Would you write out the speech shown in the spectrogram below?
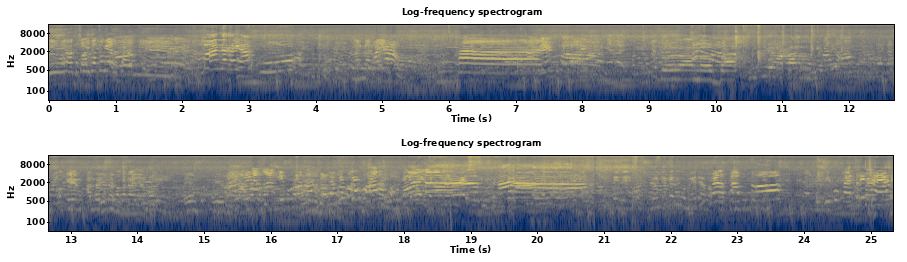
Lihat sombongnya kami. Mana Rai aku? Ayo. Hai. Selama baktiar. Oke, Anda bisa makan ayam. Ayam. Welcome to Ibu Petri Channel.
